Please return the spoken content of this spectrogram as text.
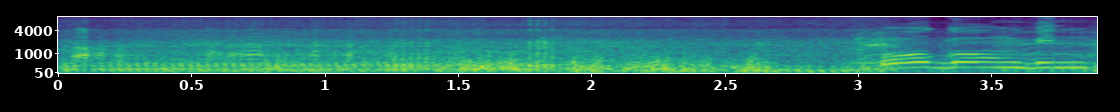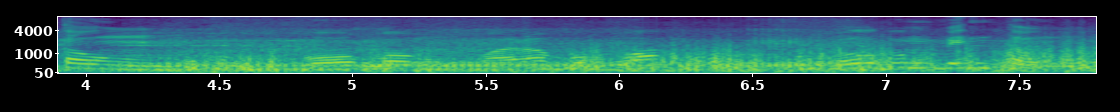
Ah, Pugong Bintong. Pugong, wala bukwa. Pugong Bintong.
